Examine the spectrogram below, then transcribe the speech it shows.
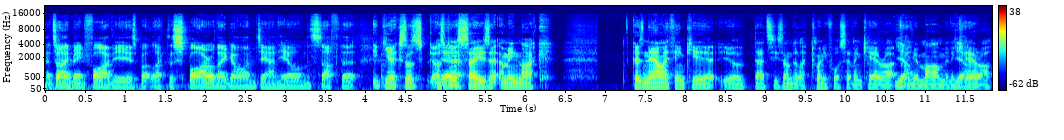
it's only been five years, but like the spiral they go on downhill and the stuff that Yeah, because I was, I was Yeah. going to say, is that I mean, like, because now I think your your dad's he's under like twenty four seven care, right, Yeah. from your mum and a Yeah. carer.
